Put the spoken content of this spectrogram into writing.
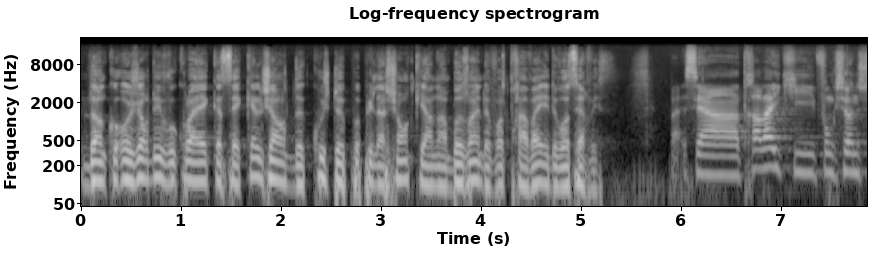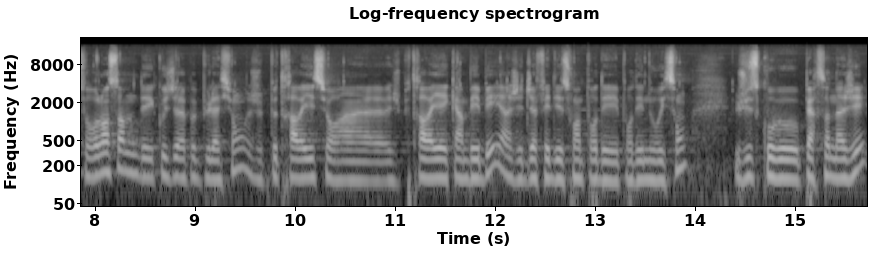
Donc aujourd'hui, vous croyez que c'est quel genre de couche de population qui en a besoin de votre travail et de vos services? C'est un travail qui fonctionne sur l'ensemble des couches de la population. Je peux travailler, sur un, euh, je peux travailler avec un bébé. hein. J'ai déjà fait des soins pour des, pour des nourrissons, jusqu'aux personnes âgées.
